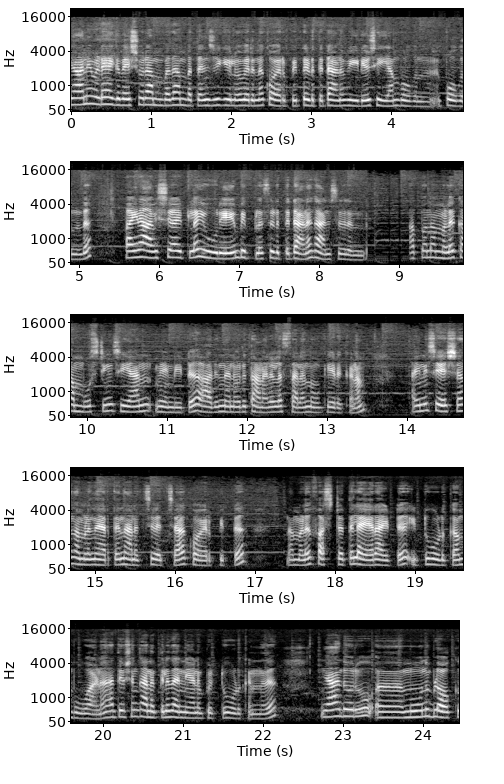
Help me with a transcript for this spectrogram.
ഞാനിവിടെ ഏകദേശം ഒരു അമ്പത് അമ്പത്തഞ്ച് കിലോ വരുന്ന കൊയർപ്പിത്ത് എടുത്തിട്ടാണ് വീഡിയോ ചെയ്യാൻ പോകുന്നത് പോകുന്നത്. അപ്പം അതിനാവശ്യമായിട്ടുള്ള യൂറിയയും പിപ്ലസ് എടുത്തിട്ടാണ് കാണിച്ചു തരുന്നത്. അപ്പോൾ നമ്മൾ കമ്പോസ്റ്റിംഗ് ചെയ്യാൻ വേണ്ടിയിട്ട് ആദ്യം തന്നെ ഒരു തണലുള്ള സ്ഥലം നോക്കിയെടുക്കണം. അതിന് ശേഷം നമ്മൾ നേരത്തെ നനച്ച് വെച്ച കൊയർപ്പിത്ത് നമ്മൾ ഫസ്റ്റത്തെ ലെയറായിട്ട് ഇട്ട് കൊടുക്കാൻ പോവാണ്. അത്യാവശ്യം കനത്തിൽ തന്നെയാണ് ഇപ്പോൾ ഇട്ട് കൊടുക്കുന്നത്. ഞാൻ ഇതൊരു മൂന്ന് ബ്ലോക്ക്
